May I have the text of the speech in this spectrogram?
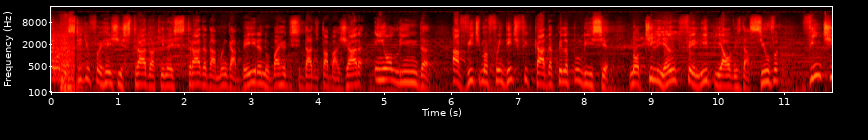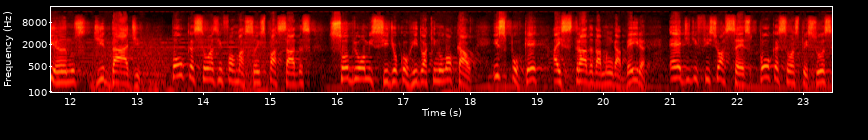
O homicídio foi registrado aqui na estrada da Mangabeira, no bairro de Cidade de Tabajara, em Olinda. A vítima foi identificada pela polícia. Notilian Felipe Alves da Silva, 20 anos de idade. Poucas são as informações passadas sobre o homicídio ocorrido aqui no local. Isso porque a estrada da Mangabeira é de difícil acesso. Poucas são as pessoas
